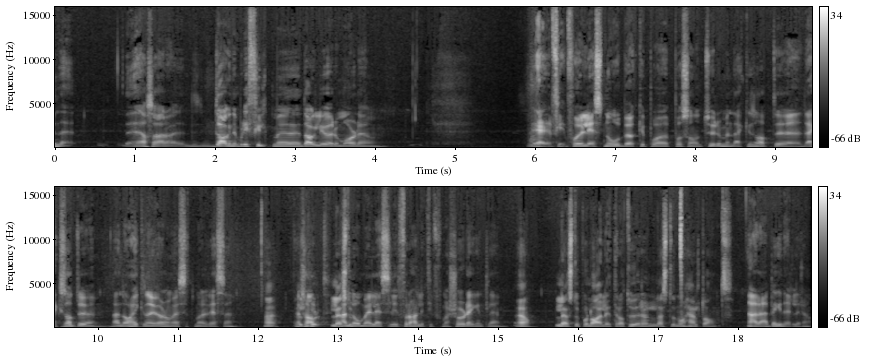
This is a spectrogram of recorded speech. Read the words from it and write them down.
men altså, dagene blir fylt med daglige gjøremål. Jeg får jo lest noen bøker på, på, sånne turer, men det er ikke sånn at, eh, det er ikke sånn at du Nei, nå har jeg ikke noe å gjøre, nå må jeg sette meg og lese. Nei, sånn at, nei, nå må jeg lese litt for å ha litt tid for meg sjøl, egentlig. Ja. Leste du polarlitteratur, eller leste du noe helt annet? Nei, det er begge deler, ja.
